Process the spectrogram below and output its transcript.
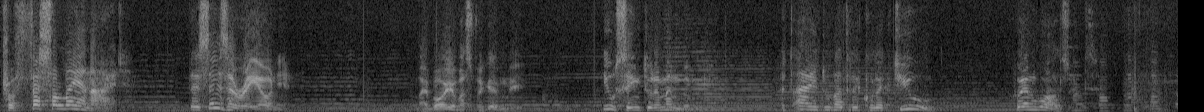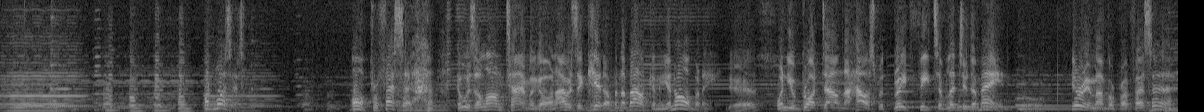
Professor Leonide, this is a reunion. My boy, you must forgive me. You seem to remember me, but I do not recollect you. When was it? What was it? Oh, Professor, it was a long time ago, and I was a kid up in the balcony in Albany. Yes? When you brought down the house with great feats of legerdemain. Oh. You remember, Professor?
